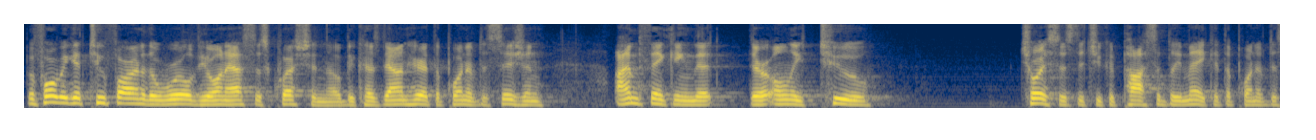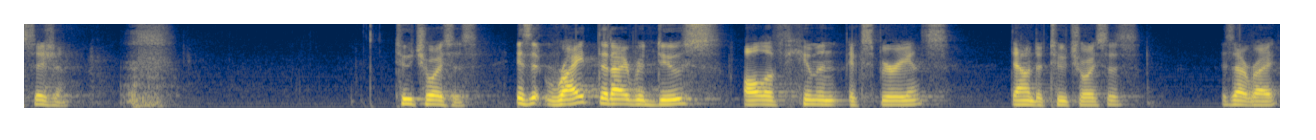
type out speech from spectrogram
Before we get too far into the worldview, I want to ask this question, though, because down here at the point of decision, I'm thinking that there are only two choices that you could possibly make at the point of decision. Two choices. Is it right that I reduce all of human experience down to two choices? Is that right?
